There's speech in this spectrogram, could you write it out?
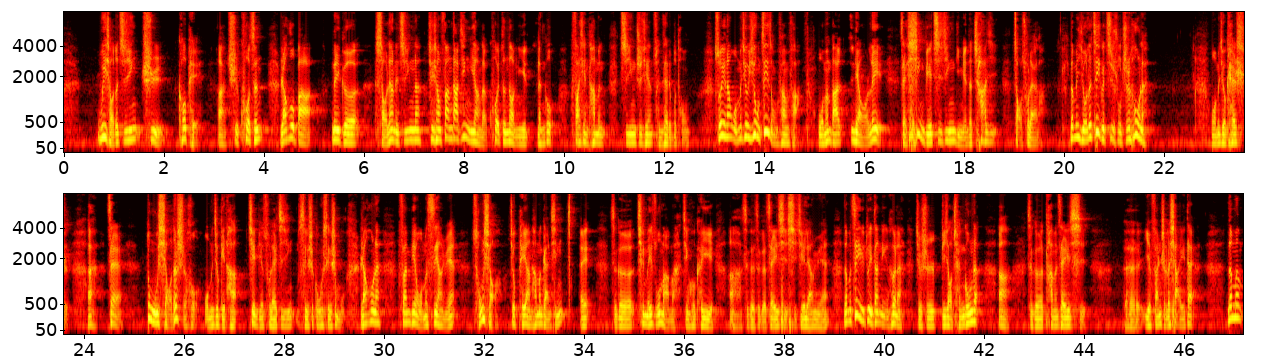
微小的基因去 copy 啊，去扩增，然后把那个少量的基因呢，就像放大镜一样的扩增到你能够发现它们基因之间存在的不同。所以呢，我们就用这种方法，我们把鸟类在性别基因里面的差异找出来了。那么有了这个技术之后呢，我们就开始啊，在动物小的时候，我们就给它。鉴别出来基因谁是公谁是母，然后呢，方便我们饲养员从小就培养他们感情，哎，这个青梅竹马嘛，今后可以啊，这个这个在一起喜结良缘。那么这一对丹顶鹤呢，就是比较成功的啊，这个他们在一起，呃，也繁殖了下一代。那么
